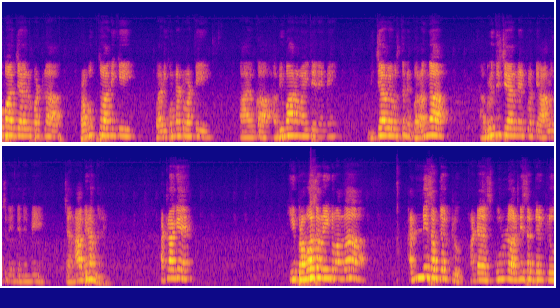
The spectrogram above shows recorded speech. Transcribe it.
ఉపాధ్యాయుల పట్ల ప్రభుత్వానికి వారికి ఉన్నటువంటి ఆ యొక్క అభిమానం అయితేనేమి విద్యా వ్యవస్థని బలంగా అభివృద్ధి చేయాలనేటువంటి ఆలోచన అయితేనేమి చాలా అభినందనే అట్లాగే ఈ ప్రమోషన్ వేయటం వల్ల అన్ని సబ్జెక్టులు అంటే స్కూల్లో అన్ని సబ్జెక్టులు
